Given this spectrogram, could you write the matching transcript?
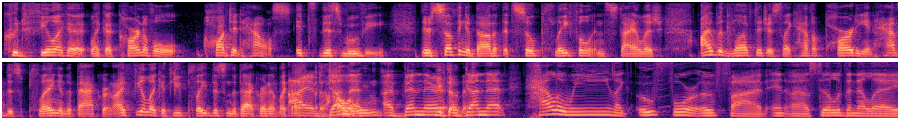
could feel like a like a carnival haunted house. It's this movie. There's something about it that's so playful and stylish. I would love to just like have a party and have this playing in the background. I feel like if you played this in the background at like a, I have done Halloween, that. I've been there, You've done done, that. that. Halloween, like 04, 05, and I still lived in LA.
